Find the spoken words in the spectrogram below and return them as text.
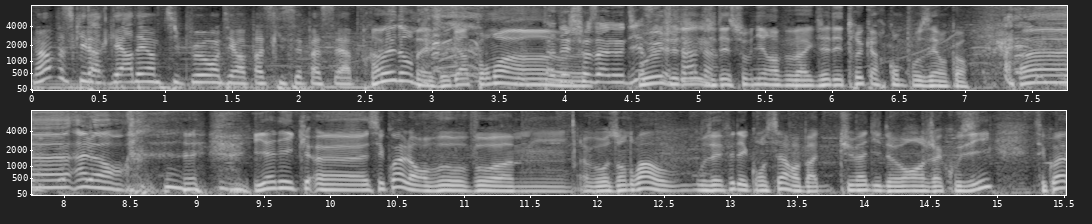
Non, parce qu'il a regardé un petit peu. On dira pas ce qui s'est passé après. Ah oui, non, mais je garde pour moi. hein, T'as des euh, choses à nous dire, Oui, j'ai des, souvenirs un peu vagues, j'ai des trucs à recomposer encore. Euh, alors, Yannick, euh, c'est quoi alors vos, vos, euh, vos endroits où vous avez fait des concerts? Bah, Tu m'as dit devant un jacuzzi. C'est quoi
